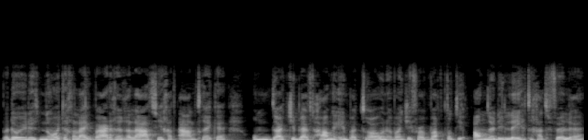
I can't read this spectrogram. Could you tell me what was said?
Waardoor je dus nooit een gelijkwaardige relatie gaat aantrekken, omdat je blijft hangen in patronen, want je verwacht dat die ander die leegte gaat vullen,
